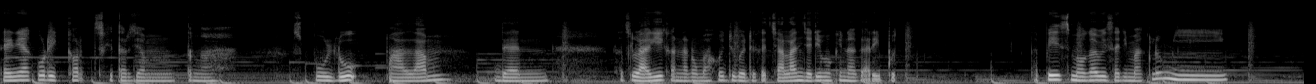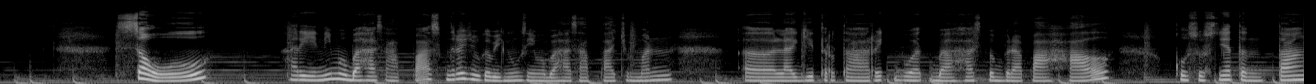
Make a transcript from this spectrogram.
Dan ini aku record sekitar jam tengah 10 malam dan satu lagi karena rumahku juga deket jalan jadi mungkin agak ribut. Tapi semoga bisa dimaklumi. So, hari ini mau bahas apa? Sebenarnya juga bingung sih mau bahas apa cuman uh, lagi tertarik buat bahas beberapa hal khususnya tentang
